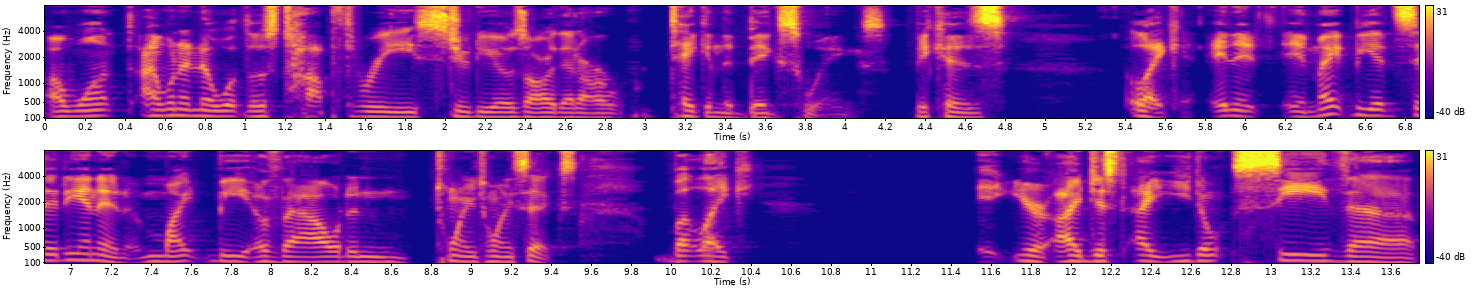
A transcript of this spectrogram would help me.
I want. I want to know what those top three studios are that are taking the big swings because, like, and it it might be Obsidian and it might be Avowed in 2026, but like, it- you're. I just. I you don't see the.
